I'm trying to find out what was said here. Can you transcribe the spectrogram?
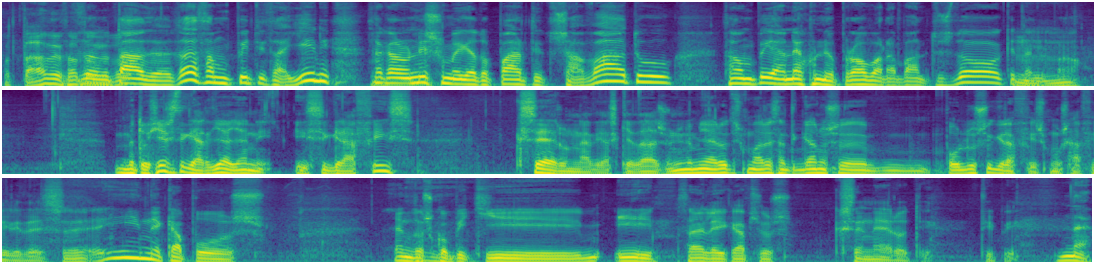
ο τάδε θα τον τάδε, θα μου πει τι θα γίνει, θα mm. κανονίσουμε για το πάρτι του Σαββάτου, θα μου πει αν έχουν πρόβα να πάνε τους δω κτλ. Mm. Με το χέρι στην καρδιά, Γιάννη, οι συγγραφείς ξέρουν να διασκεδάζουν. Είναι μια ερώτηση που μου αρέσει να την κάνω σε πολλούς συγγραφείς μουσαφίριδες. Ε, είναι κάπως ενδοσκοπική ή θα έλεγε κάποιος ξενέρωτη τύπη; Ναι.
